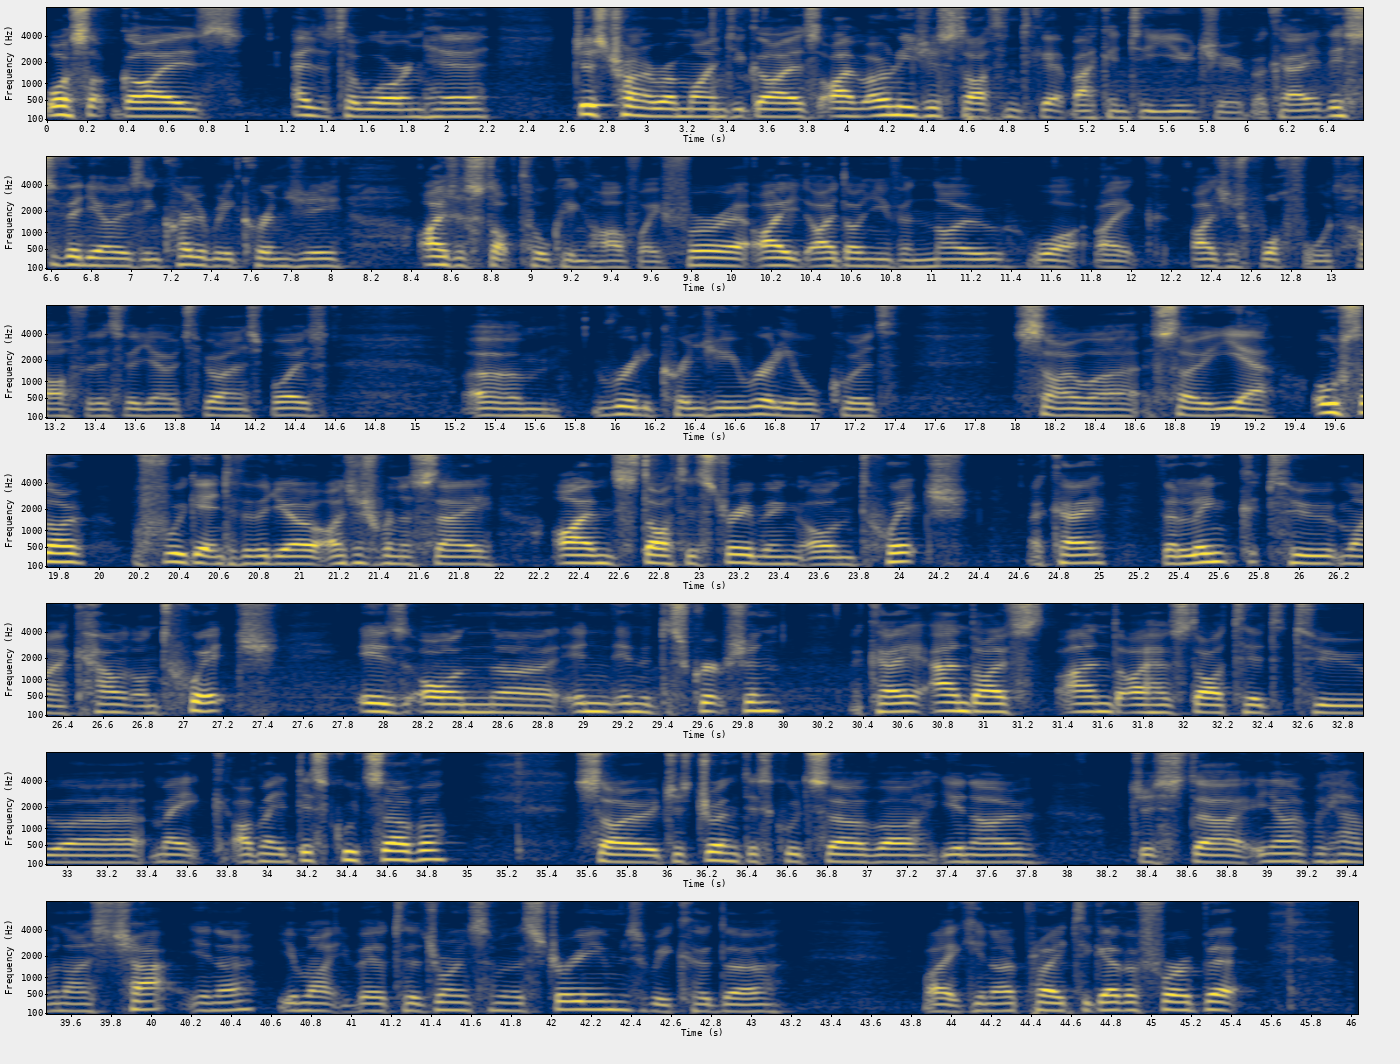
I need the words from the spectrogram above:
What's up guys, Editor Warren here, just trying to remind you guys I'm only just starting to get back into YouTube, okay? This video is incredibly cringy, I just stopped talking halfway through it, I, I don't even know what, like, I just waffled half of this video to be honest boys. Um, really cringy, really awkward, so, uh, so yeah. Also, before we get into the video, I just want to say I'm started streaming on Twitch, okay? The link to my account on Twitch is on uh, in in the description. Okay, and I've and I have started to uh, make I've made a Discord server, so just join the Discord server. You know, just uh, you know we can have a nice chat. You know, you might be able to join some of the streams. We could uh, like you know play together for a bit.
